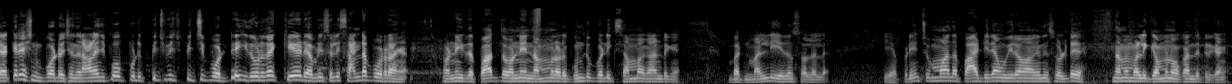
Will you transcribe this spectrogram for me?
டெக்கரேஷன் போட்டு வச்சிருந்த நாலஞ்சு போ போட்டு பிச்சு பிச்சு பிச்சு போட்டு இது ஒன்று தான் கேடு அப்படின்னு சொல்லி சண்டை போடுறாங்க. உடனே இதை பார்த்த உடனே நம்மளோட குண்டு பட்டிக்கு செம்ம காண்டுங்க. பட் மல்லி எதுவும் சொல்லலை. எப்படியும் சும்மா அந்த பாட்டி தான் உயிரை வாங்குதுன்னு சொல்லிட்டு நம்ம மல்லி கம்முன்னு உட்காந்துட்டு இருக்காங்க.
